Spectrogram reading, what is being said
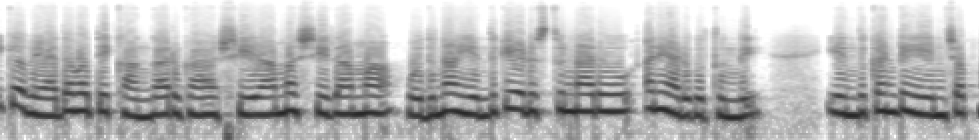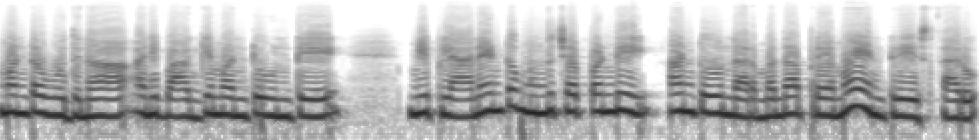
ఇక వేదవతి కంగారుగా శ్రీరామ శ్రీరామ వదిన ఎందుకు ఏడుస్తున్నారు? అని అడుగుతుంది. ఎందుకంటే ఏం చెప్పమంటావు వదిన? అని భాగ్యం అంటూ ఉంటే మీ ప్లాన్ ఏంటో ముందు చెప్పండి అంటూ నర్మదా ప్రేమ ఎంట్రీ ఇస్తారు.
